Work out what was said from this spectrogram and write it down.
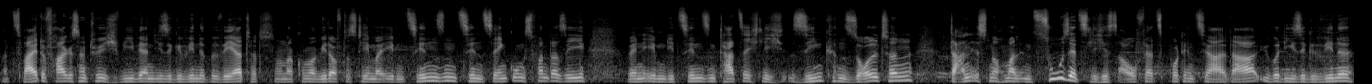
Eine zweite Frage ist natürlich, wie werden diese Gewinne bewertet? Und da kommen wir wieder auf das Thema eben Zinsen, Zinssenkungsfantasie. Wenn eben die Zinsen tatsächlich sinken sollten, dann ist nochmal ein zusätzliches Aufwärtspotenzial da über diese Gewinne,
